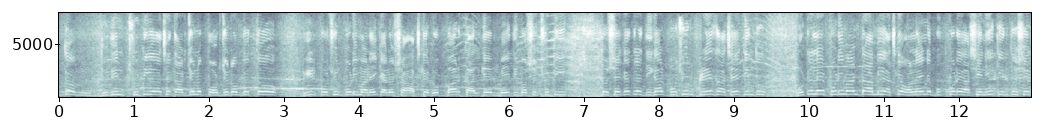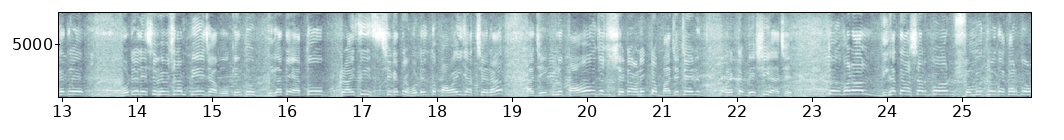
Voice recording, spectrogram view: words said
একদম, দুদিন ছুটি আছে, তার জন্য পর্যটকদের তো ভিড় প্রচুর পরিমাণে, কেন আজকে রোববার, কালকে মে দিবসের ছুটি। তো সেক্ষেত্রে দীঘার প্রচুর ক্রেজ আছে, কিন্তু হোটেলের পরিমাণটা আমি আজকে অনলাইনে বুক করে আসিনি, কিন্তু সেক্ষেত্রে হোটেল এসে ভেবেছিলাম পেয়ে যাব, কিন্তু দীঘাতে এত ক্রাইসিস সেক্ষেত্রে হোটেল তো পাওয়াই যাচ্ছে না, আর যেগুলো পাওয়াও যাচ্ছে সেটা অনেকটা বাজেটের অনেকটা বেশি আছে। তো ওভারঅল দীঘাতে আসার পর, সমুদ্র দেখার পর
